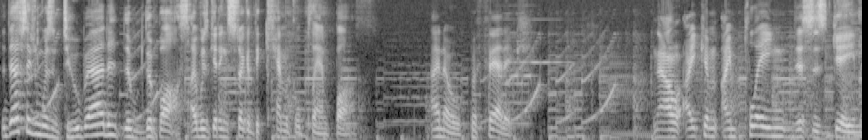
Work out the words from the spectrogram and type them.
the death section wasn't too bad. The, the boss, I was getting stuck at the Chemical Plant boss. I know, pathetic. Now, I can, I'm playing this game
